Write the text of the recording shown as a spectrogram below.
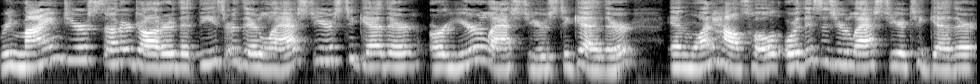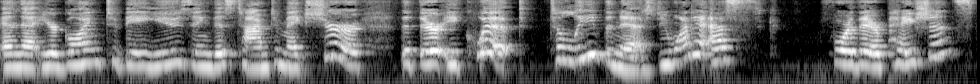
Remind your son or daughter that these are their last years together or your last years together in one household, or this is your last year together, and that you're going to be using this time to make sure that they're equipped to leave the nest. You want to ask for their patience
